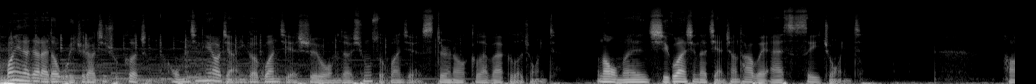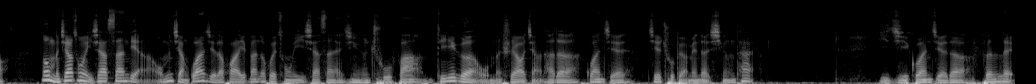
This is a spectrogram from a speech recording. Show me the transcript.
欢迎大家来到物理治疗基础课程。我们今天要讲一个关节是我们的胸锁关节 （sternoclavicular joint），那我们习惯性的简称它为 SC joint。好，那我们将从以下三点啊，我们讲关节的话，一般都会从以下三点进行出发。第一个，我们是要讲它的关节接触表面的形态，以及关节的分类。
